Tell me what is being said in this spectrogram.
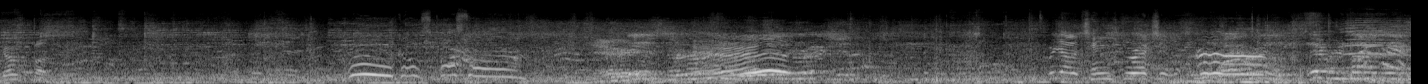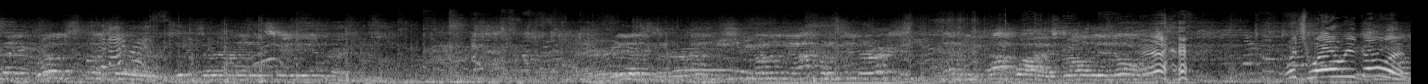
Ghostbusters. Woo, Ghostbusters! There it is. We gotta change direction. Clockwise for all the adults. Which way are we going?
